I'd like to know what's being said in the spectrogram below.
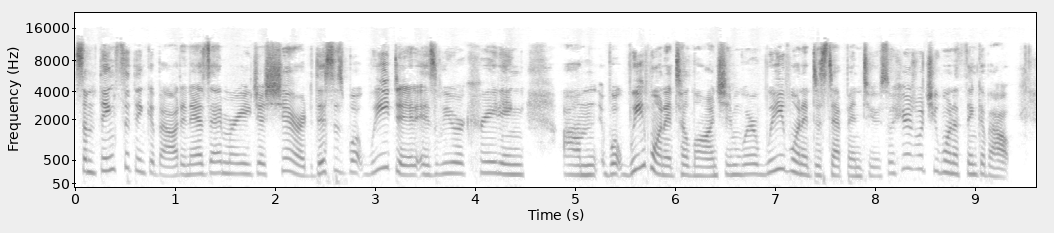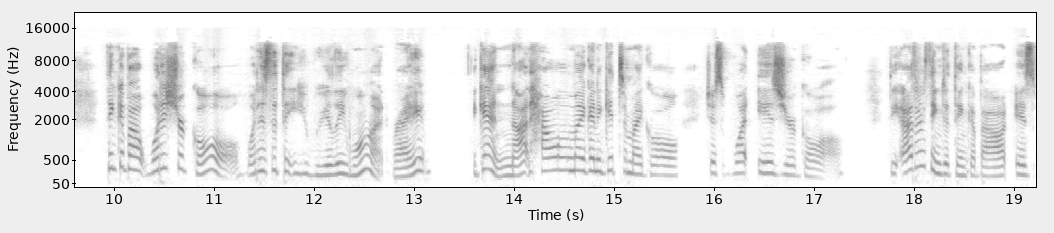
Some things to think about and as anne-marie just shared this is what we did as we were creating um, what we wanted to launch and where we wanted to step into. So here's what you want to think about. Think about what is your goal? What is it that you really want right? Again not how am i going to get to my goal just what is your goal? The other thing to think about is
